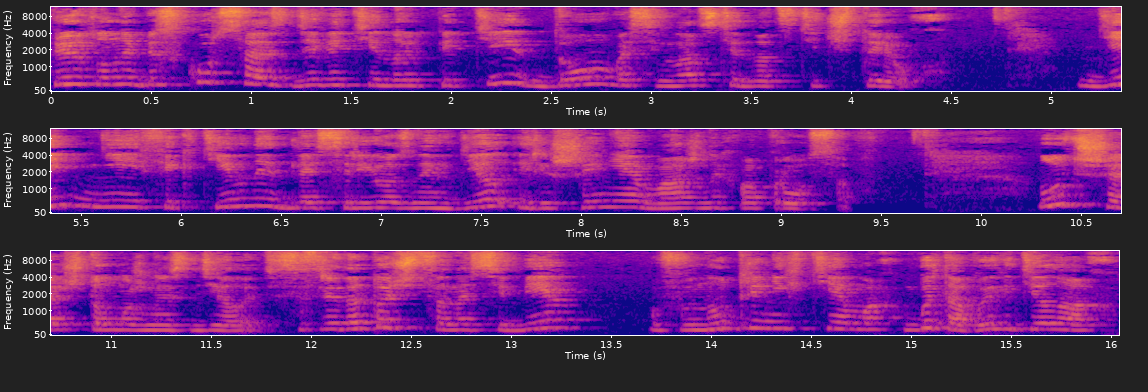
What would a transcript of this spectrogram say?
Период луны без курса с 9.05 до 18.24. День неэффективный для серьезных дел и решения важных вопросов. Лучшее, что можно сделать, сосредоточиться на себе, внутренних темах, бытовых делах.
